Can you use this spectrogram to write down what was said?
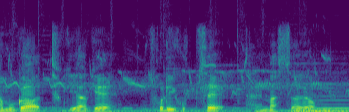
나무가 특이하게 소리굽새 닮았어요.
